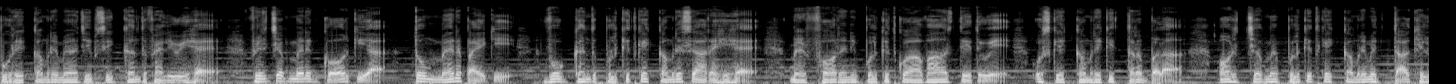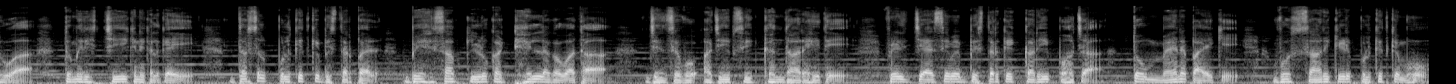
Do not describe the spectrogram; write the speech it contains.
पूरे कमरे में अजीब सी गंध फैली हुई है। फिर जब मैंने गौर किया तो मैंने पाया कि वो गंध पुलकित के कमरे से आ रही है। मैं फ़ौरन ही पुलकित को आवाज़ देते हुए उसके कमरे की तरफ़ बढ़ा, और जब मैं पुलकित के कमरे में दाखिल हुआ तो मेरी चीख निकल गई। दरअसल पुलकित के बिस्तर पर बेहिसाब कीड़ों का ढेल लगा हुआ था, जिनसे वो अजीब सी गंध आ रही थी। फिर जैसे मैं बिस्तर के करीब पहुँचा तो मैंने पाया कि वो सारे कीड़े पुलकित के मुँह,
